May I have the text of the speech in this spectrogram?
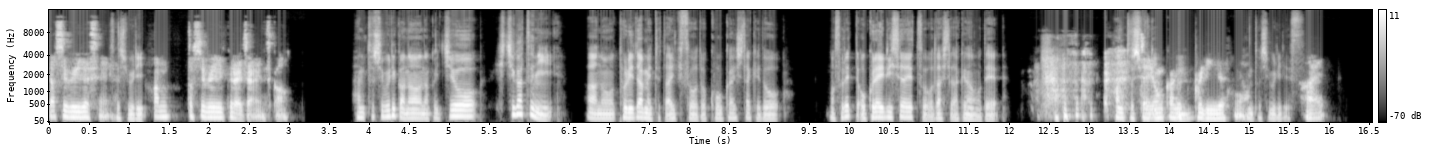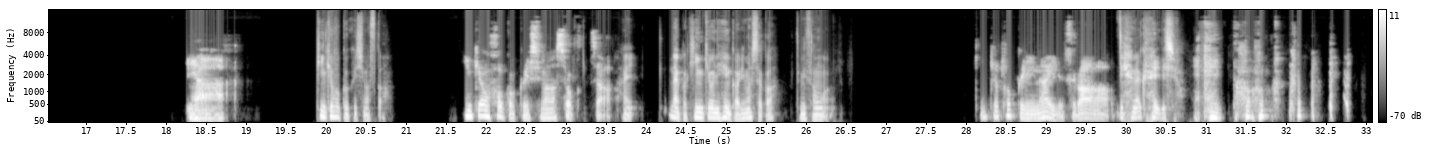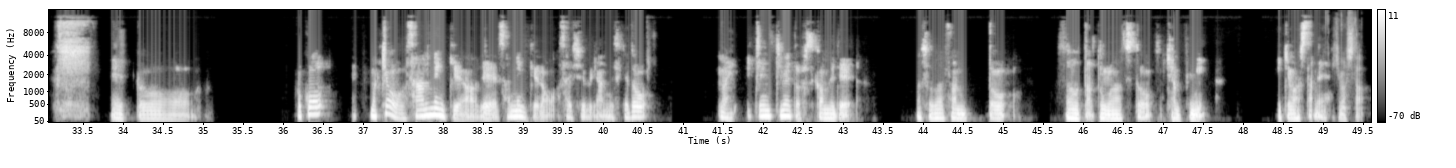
久しぶりですね。久しぶり。半年ぶりくらいじゃないですか。半年ぶりかななんか一応、7月に、あの、取りだめてたエピソードを公開したけど、まあ、それってお蔵入りしたやつを出しただけなので、半年じゃあぶり。4ヶ月ぶりですね。うん半年ぶりです。はい。いやー、近況報告しますか？近況報告しましょうか。じゃあ、はい。なんか近況に変化ありましたか？つみさんは。近況特にないですが、いや、なくないでしょ。えっと、えっと、ここ、まあ、今日3連休なので、3連休の最終日なんですけど、まあ、1日目と2日目で、まあ、曽田さんと、その他友達とキャンプに行きましたね。行きました。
